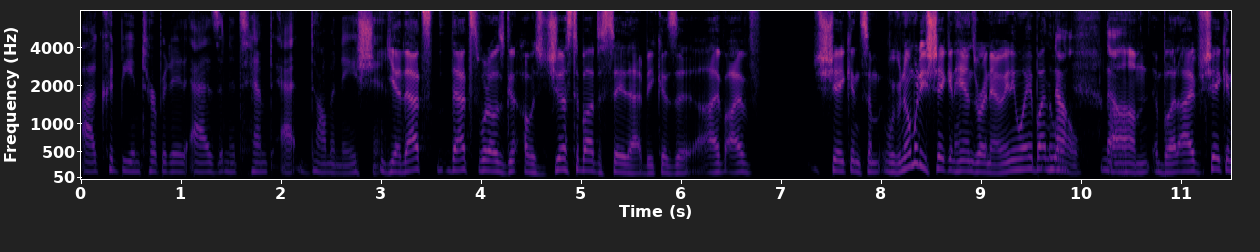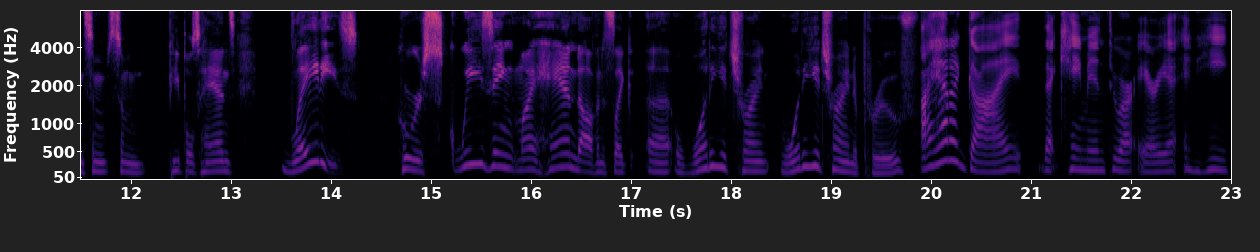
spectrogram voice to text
uh, could be interpreted as an attempt at domination. Yeah, that's that's what I was. Gonna, I was just about to say that because uh, I've I've shaken some. Well, nobody's shaking hands right now anyway. By the way, No, no. Um, but I've shaken some some people's hands, ladies who are squeezing my hand off, and it's like, uh, what are you trying? What are you trying to prove? I had a guy that came in through our area and he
